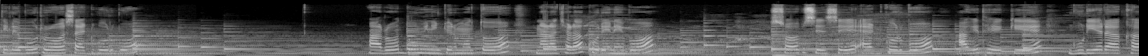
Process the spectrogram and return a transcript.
পাতিলেবুর রস অ্যাড করব। আরও দু মিনিটের মতো নাড়াচাড়া করে নেব। সব শেষে অ্যাড করব। আগে থেকে গুঁড়িয়ে রাখা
